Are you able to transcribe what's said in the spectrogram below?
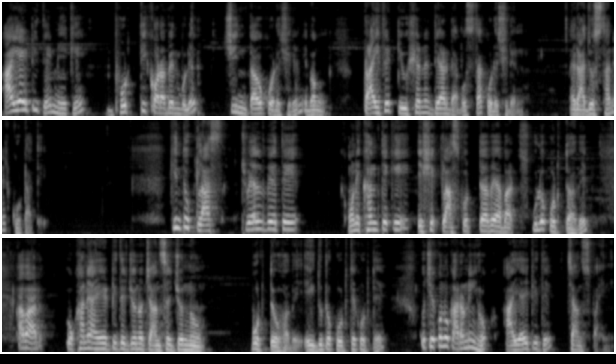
আইআইটিতে মেয়েকে ভর্তি করাবেন বলে চিন্তাও করেছিলেন এবং প্রাইভেট টিউশনে দেওয়ার ব্যবস্থা করেছিলেন রাজস্থানের কোটাতে। কিন্তু ক্লাস টুয়েলভেতে অনেকখান থেকে এসে ক্লাস করতে হবে, আবার স্কুলও করতে হবে, আবার ওখানে আইআইটিতে জন্য চান্সের জন্য পড়তেও হবে। এই দুটো করতে করতে ও যে কোনো কারণেই হোক আইআইটিতে চান্স পায়নি।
